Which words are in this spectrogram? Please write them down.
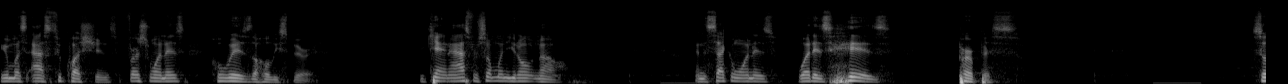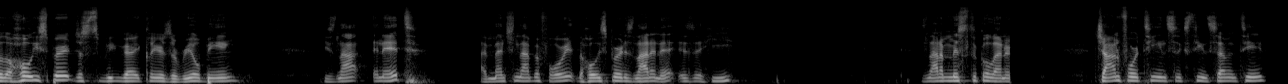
You must ask two questions. First one is, Who is the Holy Spirit? You can't ask for someone you don't know. And the second one is, what is His purpose? So the Holy Spirit, just to be very clear, is a real being. He's not an it. I mentioned that before. The Holy Spirit is not an it, is a He. He's not a mystical energy. John 14, 16, 17,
